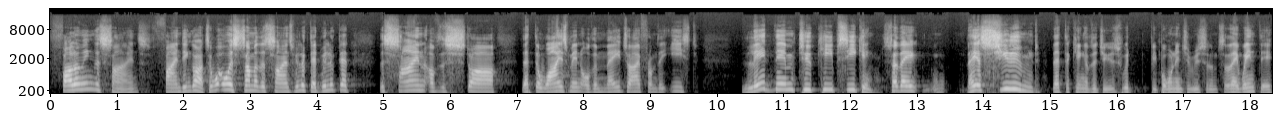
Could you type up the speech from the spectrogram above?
following the signs, finding God. So, what were some of the signs we looked at? We looked at the sign of the star that the wise men or the magi from the east led them to keep seeking. So, they, they assumed that the king of the Jews would be born in Jerusalem. So, they went there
